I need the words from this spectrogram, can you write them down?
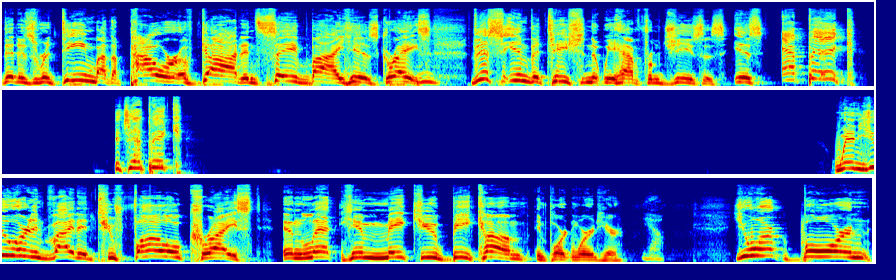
that is redeemed by the power of God and saved by His grace. Mm. This invitation that we have from Jesus is epic. It's epic. When you are invited to follow Christ and let him make you become, important word here, Yeah. you aren't born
